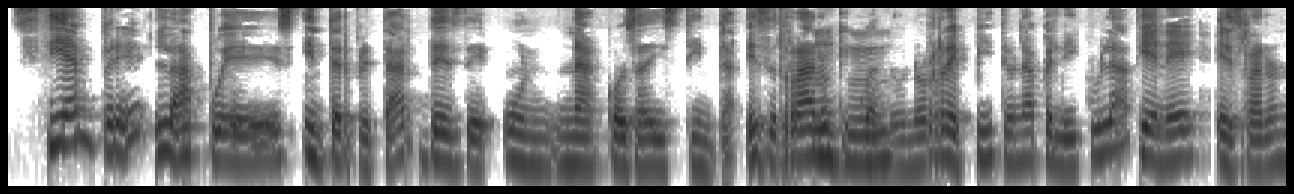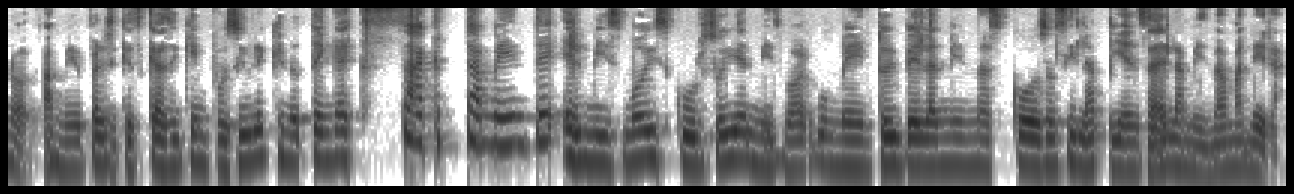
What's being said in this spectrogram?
siempre la puedes interpretar desde una cosa distinta. Es raro que cuando uno repite una película tiene, es raro, no, a mí me parece que es casi que imposible que uno tenga exactamente el mismo discurso y el mismo argumento y ve las mismas cosas y la piensa de la misma manera.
